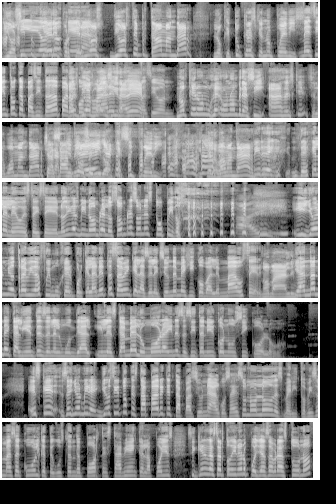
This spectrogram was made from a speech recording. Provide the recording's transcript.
Diosito Dios quiere, porque quiera. Dios, Dios te, te va a mandar lo que tú crees que no puedes. Me siento capacitada para Entonces Dios va a decir, esa a ver, situación. no quiero un, mujer, un hombre así. Ah, ¿sabes qué? Se lo voy a mandar para que vea ella que sí puede. Y te lo va a mandar. Mire, de- déjele leo esta. Dice, no digas mi nombre, los hombres son estúpidos. y yo en mi otra vida fui mujer, porque la neta saben que la selección de México vale Mauser. No vale. Y andan de calientes en el mundial y les cambia el humor, ahí necesitan ir con un psicólogo. Es que, señor, mire, yo siento que está padre que te apasione algo, o sea, eso no lo desmerito. A mí se me hace cool que te guste el deporte, está bien que lo apoyes. Si quieres gastar tu dinero, pues ya sabrás tú, ¿no?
